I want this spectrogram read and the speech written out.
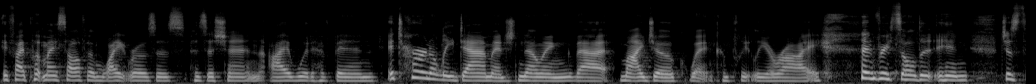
If I put myself in White Rose's position, I would have been eternally damaged knowing that my joke went completely awry and resulted in just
